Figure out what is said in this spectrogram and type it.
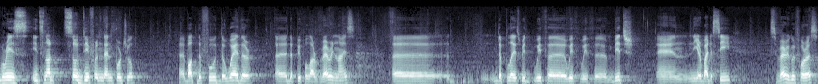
Greece, it's not so different than Portugal. About the food, the weather, uh, the people are very nice. Uh, the place with with uh, with with uh, beach and nearby the sea, it's very good for us.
